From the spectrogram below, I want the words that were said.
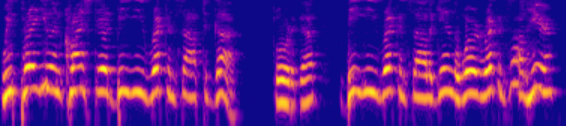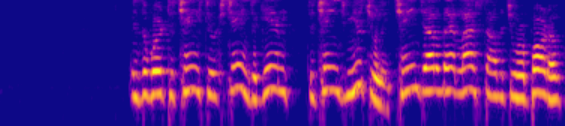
We pray you in Christ's stead be ye reconciled to God. Glory to God. Be ye reconciled. Again, the word reconciled here is the word to change, to exchange. Again, to change mutually. Change out of that lifestyle that you were a part of.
